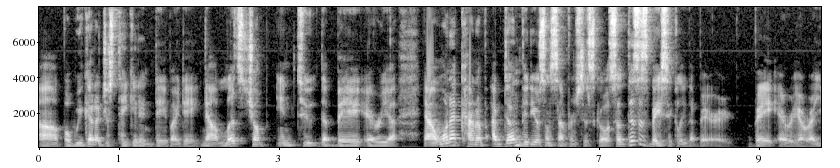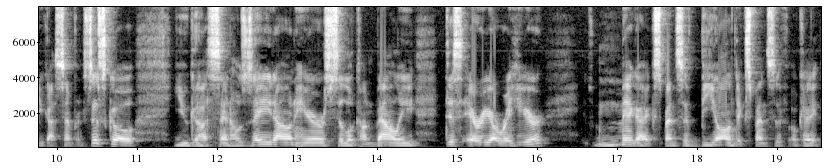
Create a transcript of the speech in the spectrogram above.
uh, but we got to just take it in day by day. Now, let's jump into the Bay Area. Now, I want to kind of, I've done videos on San Francisco. So this is basically the Bay, Bay Area, right? You got San Francisco, you got San Jose down here, Silicon Valley. This area right here, mega expensive, beyond expensive, okay?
